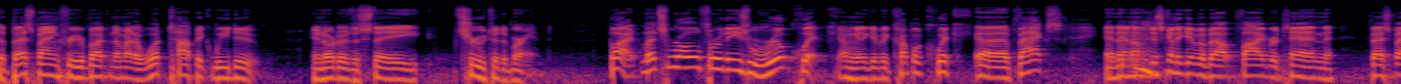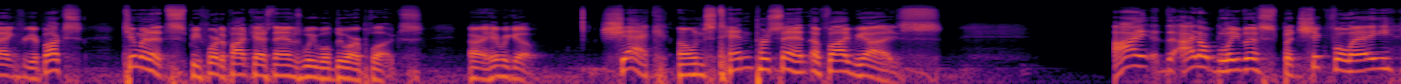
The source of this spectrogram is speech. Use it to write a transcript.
the best bang for your buck no matter what topic we do in order to stay true to the brand. But let's roll through these real quick. I'm going to give a couple quick uh, facts, and then I'm just going to give about five or ten best bang for your bucks. Two minutes before the podcast ends, we will do our plugs. All right, here we go. Shaq owns 10% of Five Guys. I I don't believe this, but Chick Fil A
